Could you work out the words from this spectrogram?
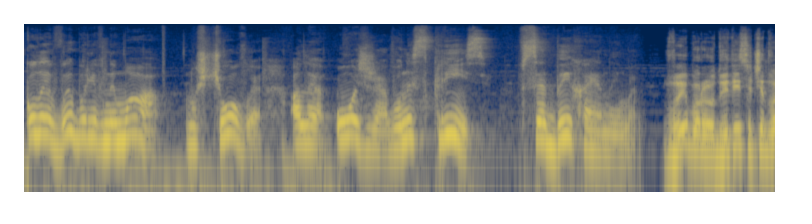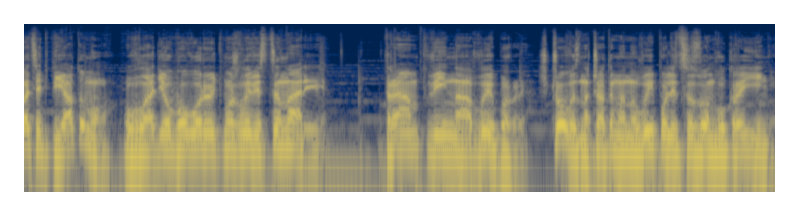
Коли виборів нема, ну що ви? Але ось же вони скрізь, все дихає ними. Вибори у 2025-му у владі обговорюють можливі сценарії: Трамп, війна, вибори. Що визначатиме новий політсезон в Україні?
